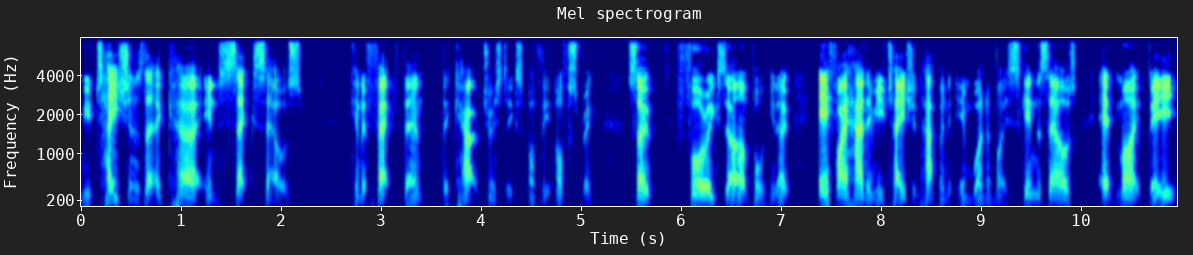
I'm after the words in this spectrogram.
Mutations that occur in sex cells can affect then the characteristics of the offspring. So, for example, you know, if I had a mutation happen in one of my skin cells, it might be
